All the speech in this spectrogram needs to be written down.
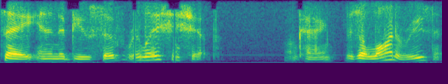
stay in an abusive relationship? Okay, there's a lot of reasons.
